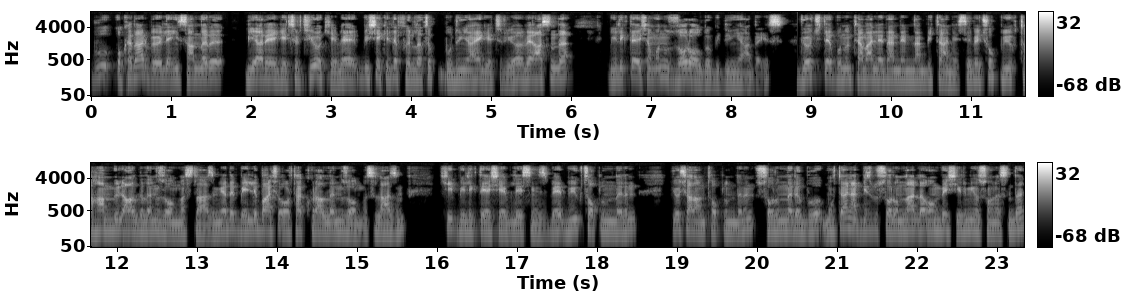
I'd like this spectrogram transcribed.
Bu o kadar böyle insanları bir araya getirtiyor ki ve bir şekilde fırlatıp bu dünyaya getiriyor ve aslında birlikte yaşamanın zor olduğu bir dünyadayız. Göç de bunun temel nedenlerinden bir tanesi ve çok büyük tahammül algılarınız olması lazım ya da belli başlı ortak kurallarınız olması lazım ki birlikte yaşayabilirsiniz ve büyük toplumların göç alan toplumların sorunları bu. Muhtemelen biz bu sorunlarla 15-20 yıl sonrasında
